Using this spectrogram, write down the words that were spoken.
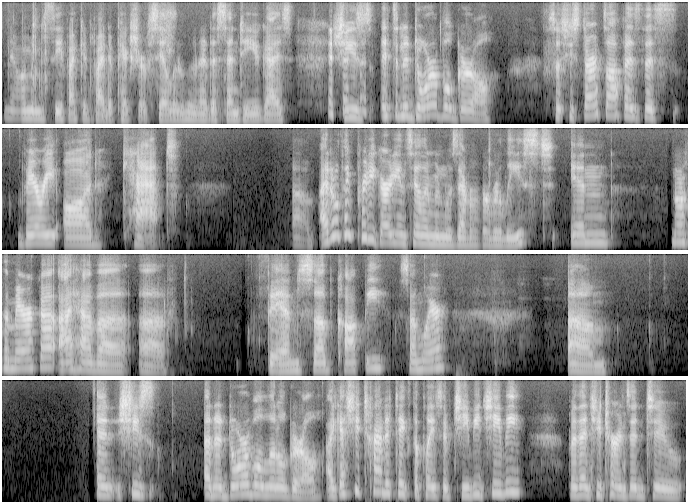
Now I'm going to see if I can find a picture of Sailor Luna to send to you guys. She's it's an adorable girl. So she starts off as this very odd cat. Um, I don't think Pretty Guardian Sailor Moon was ever released in North America. I have a, a fan sub copy somewhere. Um, and she's an adorable little girl. I guess she kind of takes the place of Chibi Chibi, but then she turns into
